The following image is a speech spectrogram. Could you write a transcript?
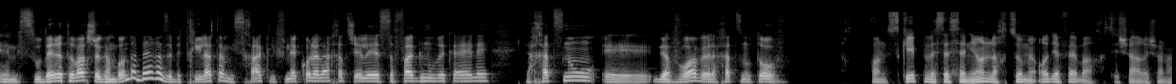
אה, מסודרת טובה. עכשיו גם בואו נדבר על זה, בתחילת המשחק, לפני כל הלחץ של אה, ספגנו וכאלה, לחצנו אה, גבוה ולחצנו טוב. נכון, סקיפ וססניון לחצו מאוד יפה בחצי שעה הראשונה.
